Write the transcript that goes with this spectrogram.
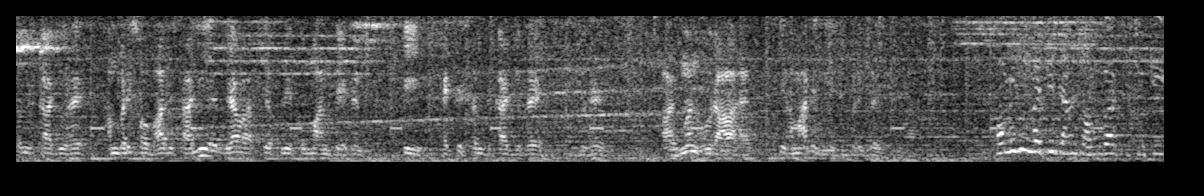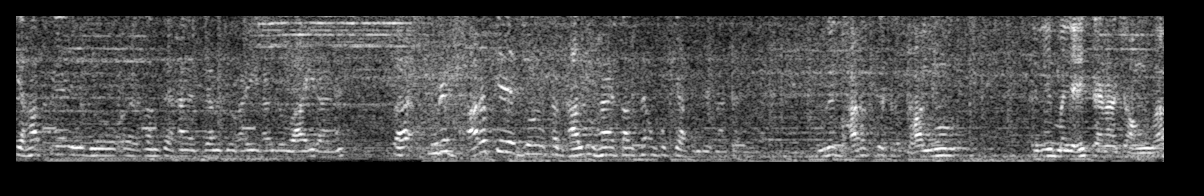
संत का जो है, हम बड़े सौभाग्यशाली अयोध्यावासी अपने को मानते हैं कि ऐसे संत का जो है जो है आगमन हो रहा है कि हमारे लिए भी बड़ी बात है। स्वामी जी मैं चीज़ जानना चाहूँगा चूँकि यहाँ पे जो संत हैं जन जो भाई हैं लोग आ ही रहे हैं पूरे भारत के जो श्रद्धालु हैं संत हैं उनको क्या संदेश देना चाहिए? पूरे भारत के श्रद्धालुओं के लिए मैं यही कहना चाहूँगा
